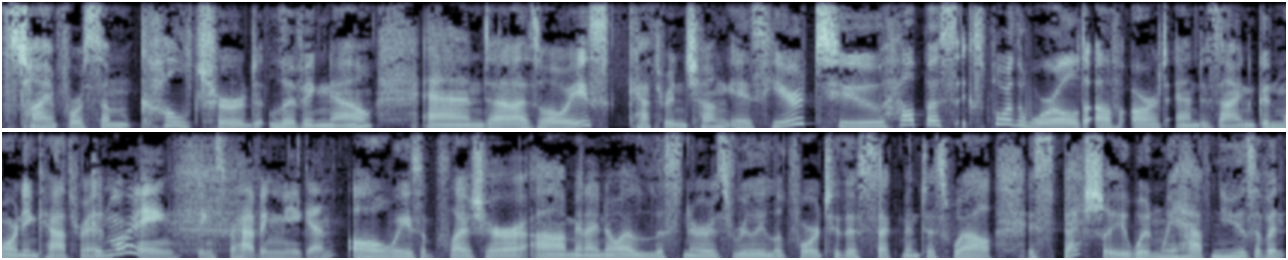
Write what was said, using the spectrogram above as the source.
It's time for some cultured living now. And uh, as always, Catherine Chung is here to help us explore the world of art and design. Good morning, Catherine. Good morning. Thanks for having me again. Always a pleasure. Um, and I know our listeners really look forward to this segment as well, especially when we have news of an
